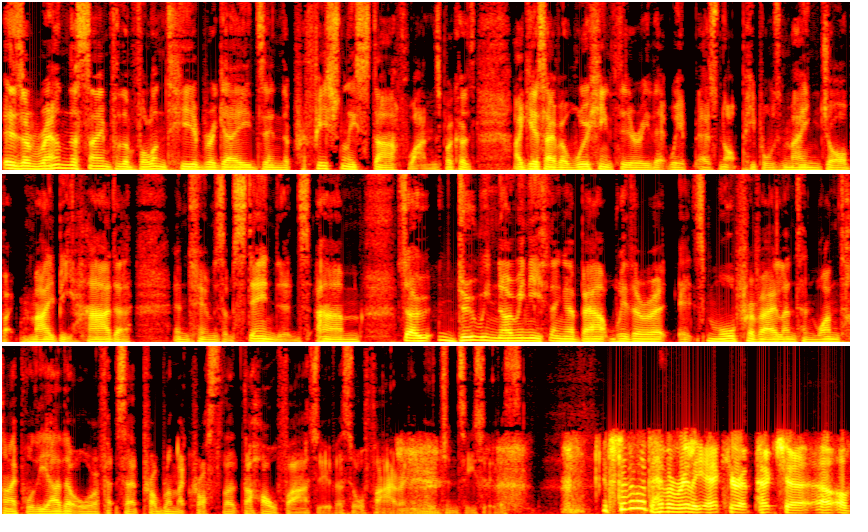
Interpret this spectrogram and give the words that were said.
is around the same for the volunteer brigades and the professionally staffed ones because I guess I have a working theory that we it's not people's main job, it may be harder in terms of standards. Um, so, do we know anything about whether it, it's more prevalent in one type or the other, or if it's a problem across the, the whole fire service or fire and emergency service? It's difficult to have a really accurate picture uh, of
